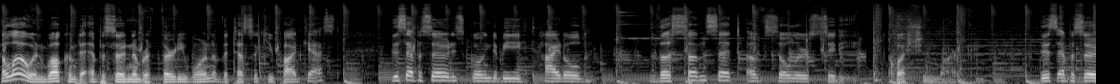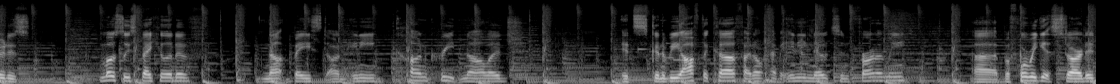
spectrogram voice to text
Hello, and welcome to episode number 31 of the Tesla Q podcast. This episode is going to be titled The Sunset of Solar City? Question mark. This episode is mostly speculative, not based on any concrete knowledge. It's going to be off the cuff. I don't have any notes in front of me. Uh, before we get started,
